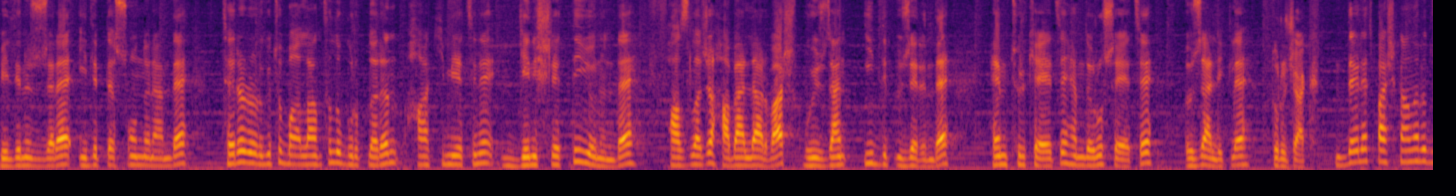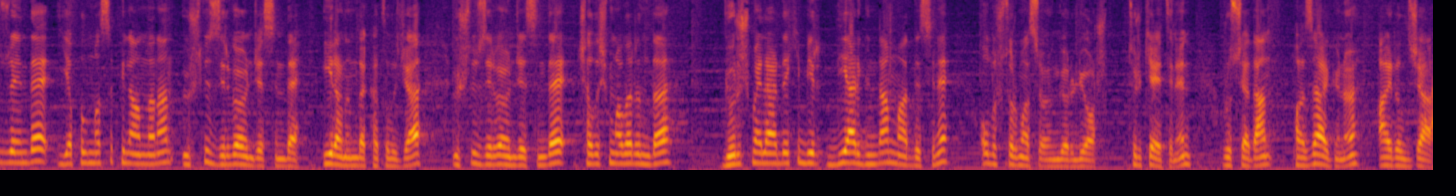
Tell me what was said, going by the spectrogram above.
Bildiğiniz üzere İdlib'de son dönemde terör örgütü bağlantılı grupların hakimiyetini genişlettiği yönünde fazlaca haberler var. Bu yüzden İdlib üzerinde hem Türkiye heyeti hem de Rus heyeti özellikle duracak. Devlet başkanları düzeyinde yapılması planlanan üçlü zirve öncesinde İran'ın da katılacağı üçlü zirve öncesinde çalışmalarında görüşmelerdeki bir diğer gündem maddesini oluşturması öngörülüyor. Türkiye heyetinin Rusya'dan pazar günü ayrılacağı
